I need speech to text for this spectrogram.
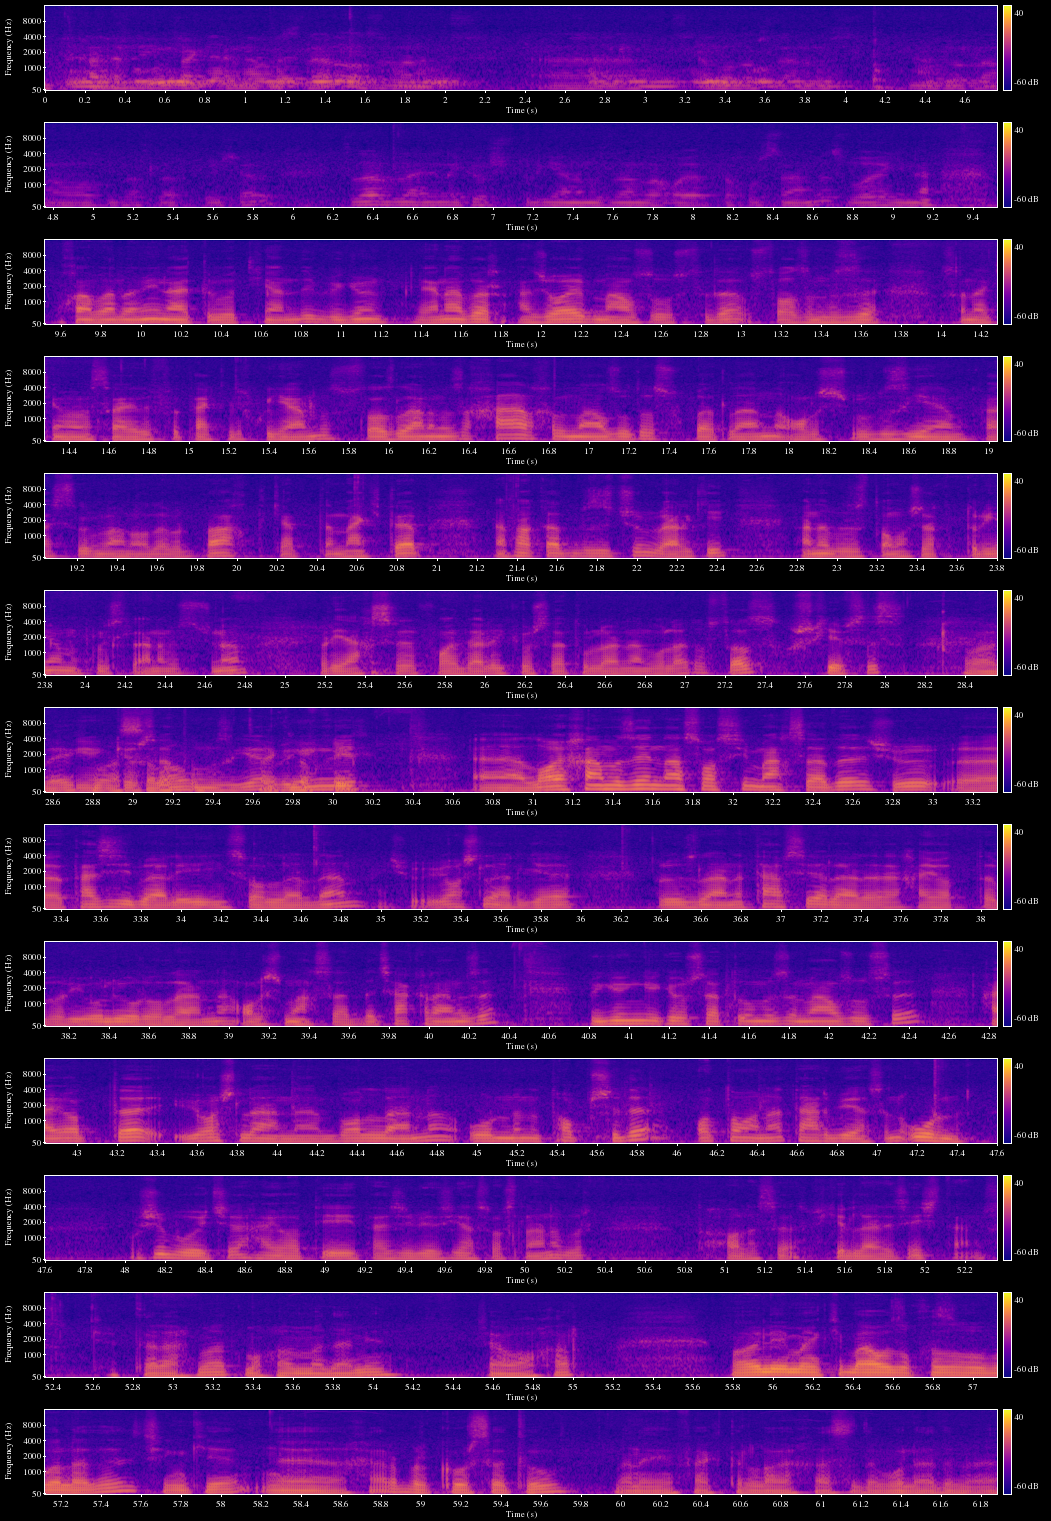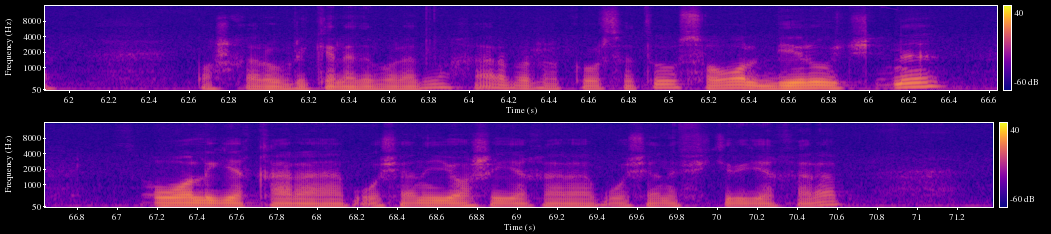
sizlar bilan yana ko'rishib turganimizdan g'oyatda xursandmiz. Boyagina muhabbat amin aytib o'tgandek bugun yana bir ajoyib mavzu ustida ustozimizni husan aka saidovni taklif qilganmiz. Ustozlarimizni har xil mavzuda suhbatlarni olish bu bizga ham qaysidir ma'noda bir baxt katta maktab. Nafaqat biz uchun balki mana bizni tomosha qilib turgan muxlislarimiz uchun ham bir yaxshi foydali ko'rsatuvlardan bo'ladi. Ustoz xush kelibsiz? Va alaykum assalom. ko'rsatuvimizga bugungi e, loyihamizni asosiy maqsadi shu e, tajribali insonlardan shu yoshlarga bir o'zlarini tavsiyalari hayotda bir yo'l yo'riqlarini olish maqsadida chaqiramiz. Bugungi ko'rsatuvimizni mavzusi hayotda yoshlarni bolalarni o'rnini topishida ota ona tarbiyasini o'rni. O'sha bo'yicha hayotiy tajribasiga asoslanib bir xohlasa fikrlaringizni eshitamiz. Katta rahmat muhammad amin javohir. Man o'ylaymanki mavzu qiziq bo'ladi chunki e, har bir ko'rsatuv mana faktor loyihasida bo'ladimi boshqa rubrikalarda bo'ladimi? Har bir ko'rsatuv savol beruvchini savoliga qarab o'shani yoshiga qarab o'shani fikriga qarab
